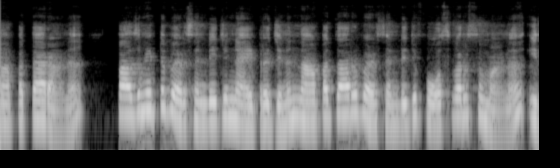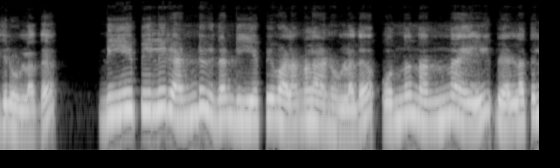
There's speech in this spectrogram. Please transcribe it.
നാൽപ്പത്തി ആറാണ് പതിനെട്ട് പെർസെന്റേജ് നൈട്രജനും നാൽപ്പത്തി ആറ് പെർസെന്റേജ് ഫോസ്ഫറസുമാണ് ഇതിലുള്ളത്. ഡി എ പിയിൽ രണ്ട് വിധം ഡി എ പി വളങ്ങളാണുള്ളത് ഒന്ന് നന്നായി വെള്ളത്തിൽ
